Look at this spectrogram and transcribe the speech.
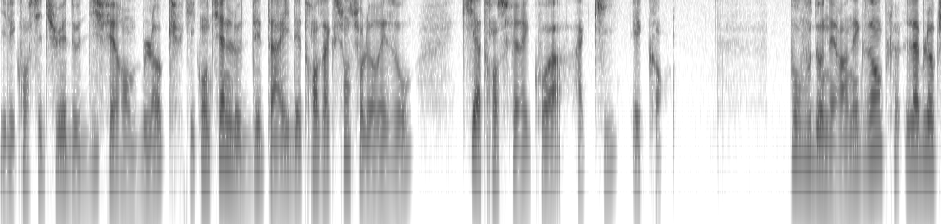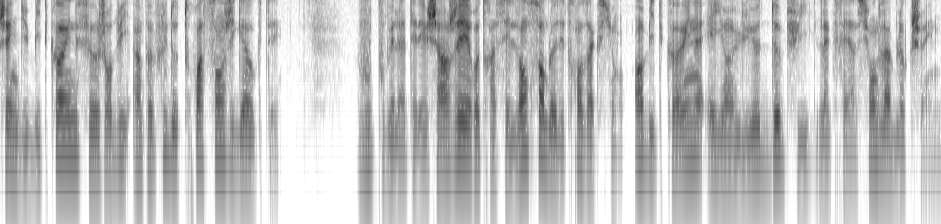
Il est constitué de différents blocs qui contiennent le détail des transactions sur le réseau, qui a transféré quoi, à qui et quand. Pour vous donner un exemple, la blockchain du Bitcoin fait aujourd'hui un peu plus de 300 gigaoctets. Vous pouvez la télécharger et retracer l'ensemble des transactions en Bitcoin ayant eu lieu depuis la création de la blockchain.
